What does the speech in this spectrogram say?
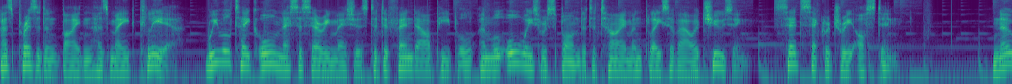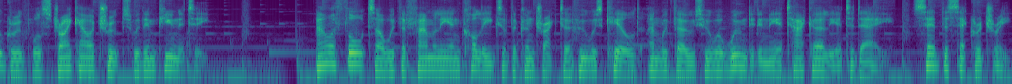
As President Biden has made clear, we will take all necessary measures to defend our people and will always respond at a time and place of our choosing, said Secretary Austin. No group will strike our troops with impunity. Our thoughts are with the family and colleagues of the contractor who was killed and with those who were wounded in the attack earlier today, said the secretary.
